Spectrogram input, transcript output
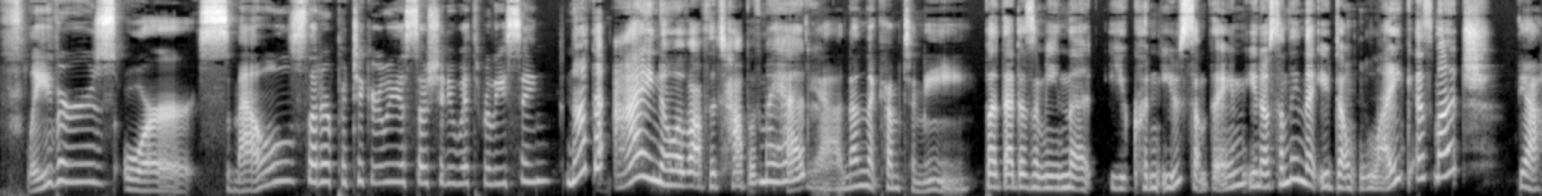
flavors or smells that are particularly associated with releasing? Not that I know of off the top of my head, Yeah, none that come to me. but that doesn't mean that you couldn't use something, you know, something that you don't like as much. Yeah.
